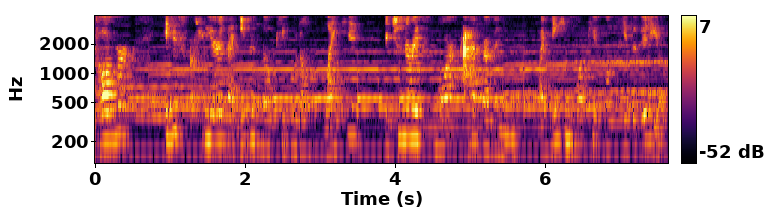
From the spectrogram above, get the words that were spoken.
However, it is clear that even though people don't like it, it generates more ad revenue by making more people see the video.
